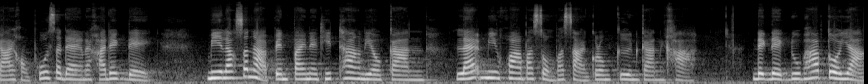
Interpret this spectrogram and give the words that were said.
กายของผู้แสดงนะคะเด็กๆ มีลักษณะเป็นไปในทิศทางเดียวกัน และมีความผสมผสานกลมกลืนกันค่ะ เด็กๆ ดูภาพตัวอย่าง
